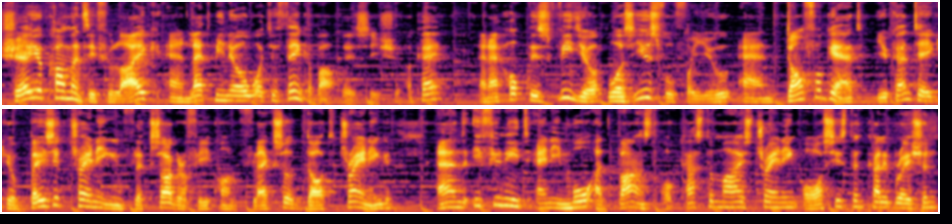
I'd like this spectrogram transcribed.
Share your comments if you like and let me know what you think about this issue, okay? And I hope this video was useful for you and don't forget you can take your basic training in flexography on flexo.training and if you need any more advanced or customized training or system calibration,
